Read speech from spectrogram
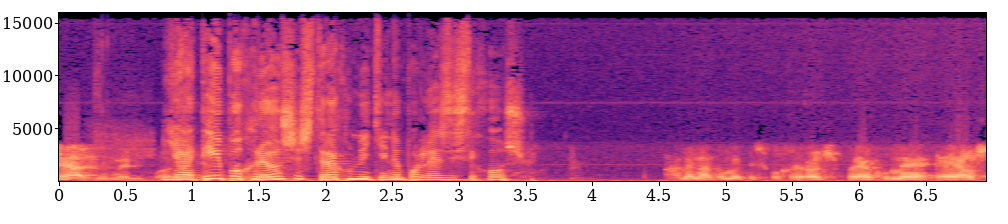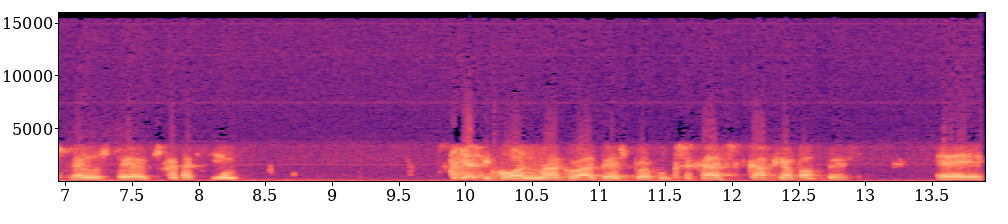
λοιπόν. Γιατί οι υποχρεώσεις τρέχουν και είναι πολλές δυστυχώς. Πάμε να δούμε τις υποχρεώσεις που έχουμε έως τέλος του έτους καταρχήν για τυχόν ακροατές που έχουν ξεχάσει κάποια από αυτές. Ε,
